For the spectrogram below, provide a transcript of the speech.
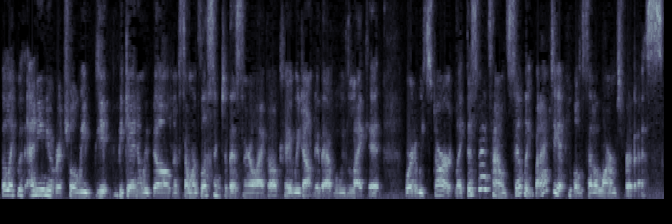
But like with any new ritual, we be- begin and we build. And if someone's listening to this and they're like, okay, we don't do that, but we like it, where do we start? Like this might sound silly, but I have to get people to set alarms for this,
